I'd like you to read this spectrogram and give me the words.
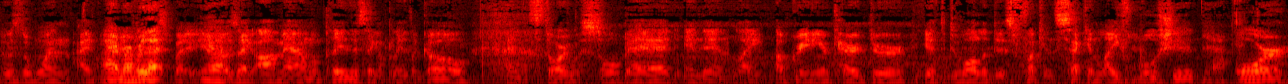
it was the one I. I remember that. But yeah, Yeah. I was like, oh man, I'm gonna play this. I can play the go, and the story was so bad. And then like upgrading your character, you have to do all of this fucking Second Life bullshit, Yeah. or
